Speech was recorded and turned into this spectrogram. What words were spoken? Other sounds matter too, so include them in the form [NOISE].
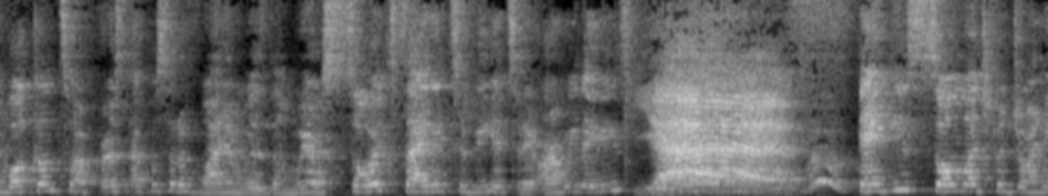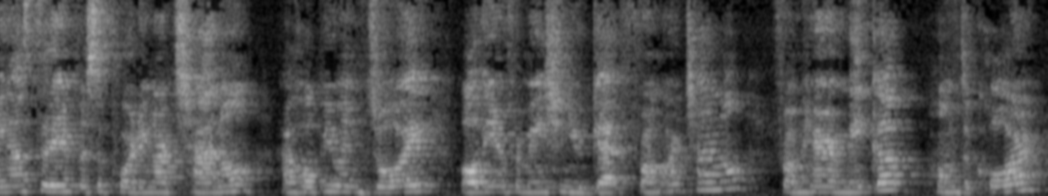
buenos dias, and welcome to our first episode of Wine and Wisdom. We are so excited to be here today, aren't we, ladies? Yes. Thank you so much for joining us today and for supporting our channel. I hope you enjoy all the information you get from our channel, from hair and makeup, home decor,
